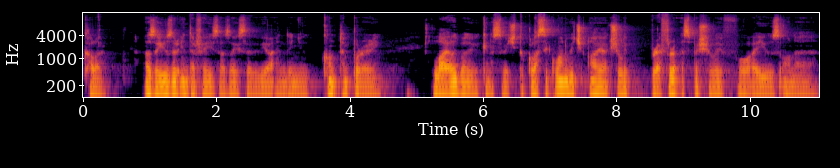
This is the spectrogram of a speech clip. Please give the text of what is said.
color. As a user interface, as I said, we are in the new contemporary layout, but we can switch to classic one, which I actually prefer, especially for I use on a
